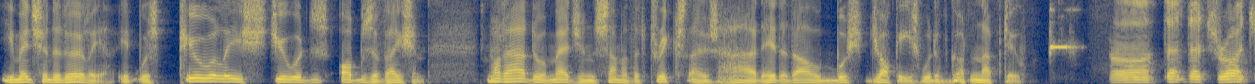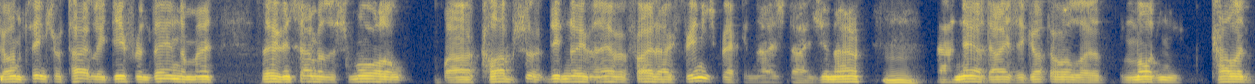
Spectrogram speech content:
You mentioned it earlier. It was purely steward's observation. Not hard to imagine some of the tricks those hard headed old bush jockeys would have gotten up to. Oh, that that's right, John. Things were totally different then. I mean, even some of the smaller uh, clubs didn't even have a photo finish back in those days. You know, mm. uh, nowadays they've got all the modern coloured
